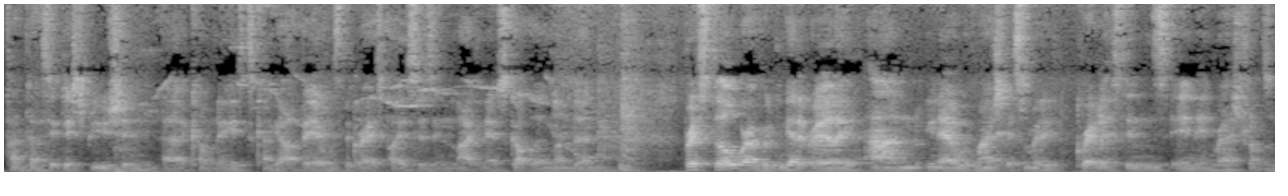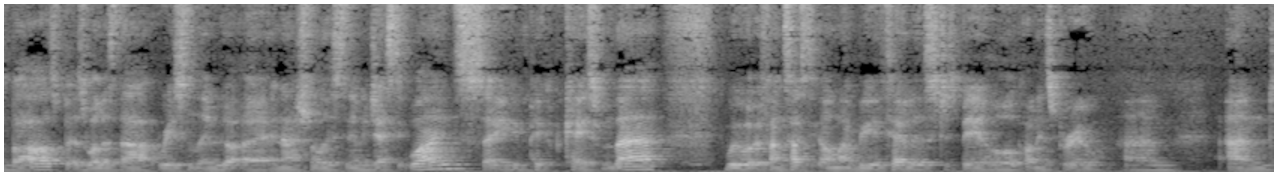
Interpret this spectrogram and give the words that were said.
fantastic distribution uh, companies to kind of get our beer into the greatest places in like you know Scotland, London, Bristol, wherever we can get it really. And you know we've managed to get some really great listings in, in restaurants and bars. But as well as that, recently we've got a, a national listing in Majestic Wines, so you can pick up a case from there. We work with fantastic online retailers, just Beerhawk, Honest Brew. Um, and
